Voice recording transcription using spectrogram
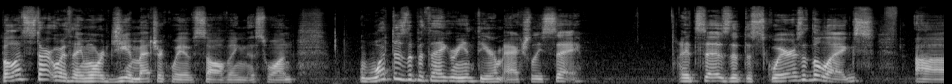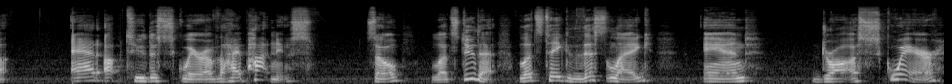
But let's start with a more geometric way of solving this one. What does the Pythagorean theorem actually say? It says that the squares of the legs uh, add up to the square of the hypotenuse. So let's do that. Let's take this leg and draw a square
